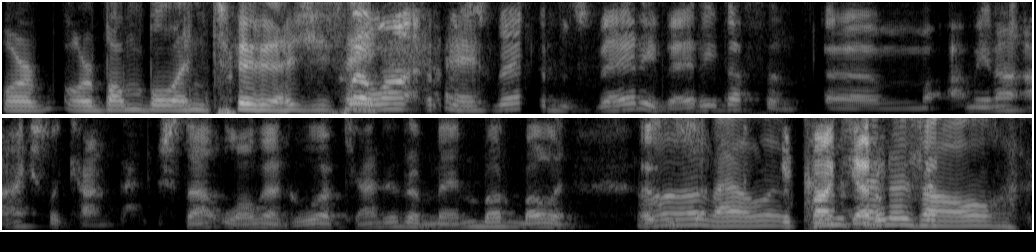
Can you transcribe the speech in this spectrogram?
or or bumble into, as you say? Well, it was, Uh, very, it was very, very different. Um, I mean, I actually can't. It's that long ago. I can't remember, Billy. It was oh, well, it it was my comes in us all.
